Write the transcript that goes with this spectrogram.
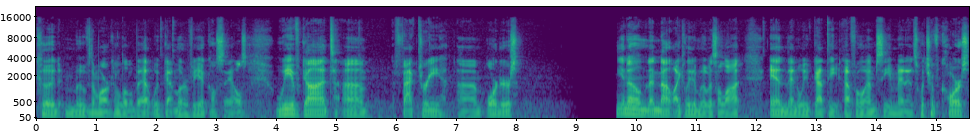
could move the market a little bit. We've got motor vehicle sales. We've got um, factory um, orders you know, not likely to move us a lot. And then we've got the FOMC minutes, which of course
